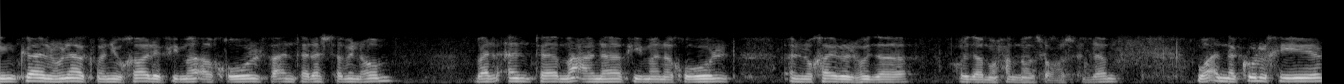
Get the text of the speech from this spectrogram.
إن كان هناك من يخالف فيما أقول فأنت لست منهم بل أنت معنا فيما نقول أن خير الهدى هدى محمد صلى الله عليه وسلم. وأن كل خير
